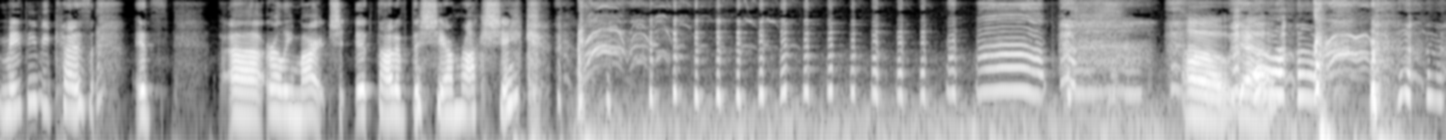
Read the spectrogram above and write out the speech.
maybe because it's uh, early March, it thought of the shamrock shake. oh yeah,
